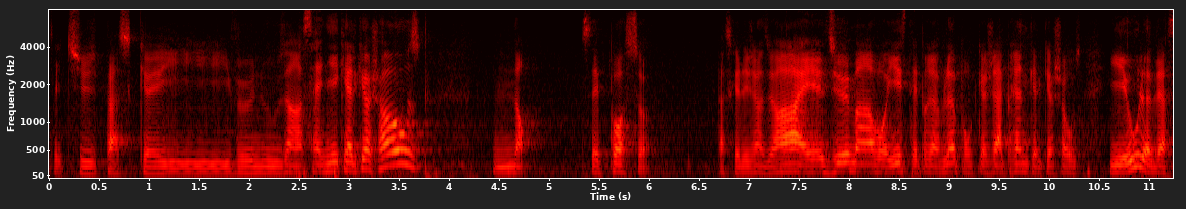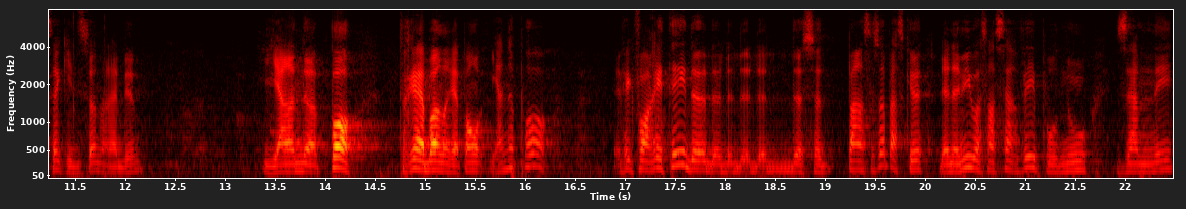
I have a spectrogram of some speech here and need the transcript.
C'est-tu parce qu'il veut nous enseigner quelque chose? Non, c'est pas ça. Parce que les gens disent Ah, Dieu m'a envoyé cette épreuve-là pour que j'apprenne quelque chose. Il est où le verset qui dit ça dans la Bible? Il n'y en a pas. Très bonne réponse. Il n'y en a pas. Il faut arrêter de, se penser ça parce que l'ennemi va s'en servir pour nous amener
